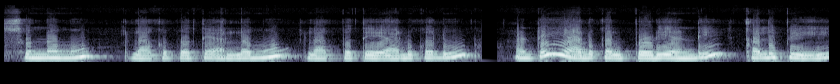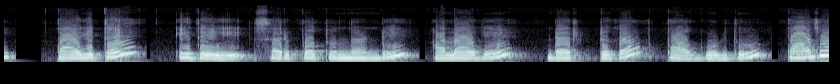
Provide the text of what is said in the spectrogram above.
సున్నము లేకపోతే అల్లము లేకపోతే యాలుకలు అంటే యాలుకల పొడి అండి కలిపి తాగితే ఇది సరిపోతుందండి. అలాగే డైరెక్ట్గా తాగకూడదు. తాజా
